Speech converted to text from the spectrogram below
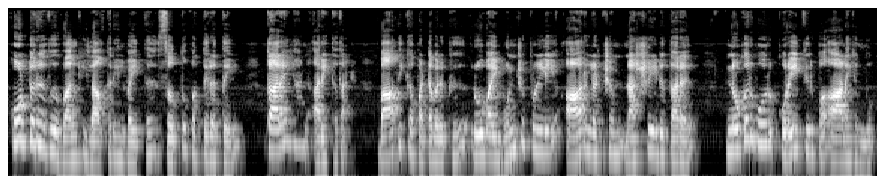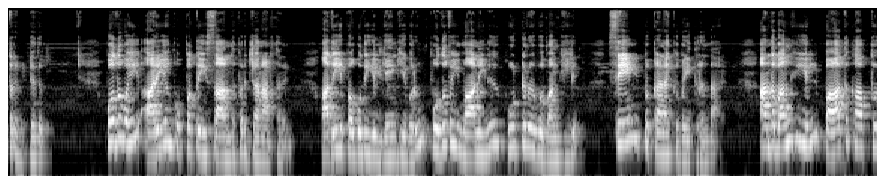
கூட்டுறவு வங்கி லாக்கரில் வைத்த சொத்து பத்திரத்தை கரையான் அரித்ததால் பாதிக்கப்பட்டவருக்கு ரூபாய் ஒன்று புள்ளி ஆறு லட்சம் நஷ்டஈடு தர நுகர்வோர் குறைதீர்ப்பு ஆணையம் உத்தரவிட்டது. புதுவை அரியங்குப்பத்தை சார்ந்தவர் ஜனார்தனன் அதே பகுதியில் இயங்கி வரும் புதுவை மாநில கூட்டுறவு வங்கியில் சேமிப்பு கணக்கு வைத்திருந்தார். அந்த வங்கியில் பாதுகாப்பு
